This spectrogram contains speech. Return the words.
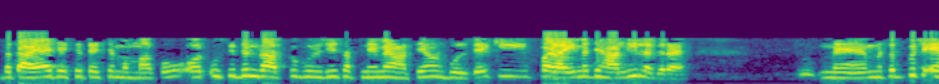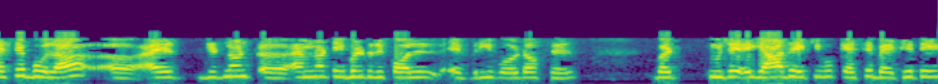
बताया जैसे तैसे मम्मा को और उसी दिन रात को गुरुजी सपने में आते हैं और बोलते हैं कि पढ़ाई में ध्यान नहीं लग रहा है। तो मैं मतलब कुछ ऐसे बोला I did not I am not able to recall every word of his but मुझे याद है कि वो कैसे बैठे थे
